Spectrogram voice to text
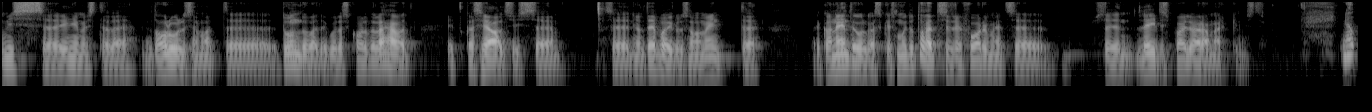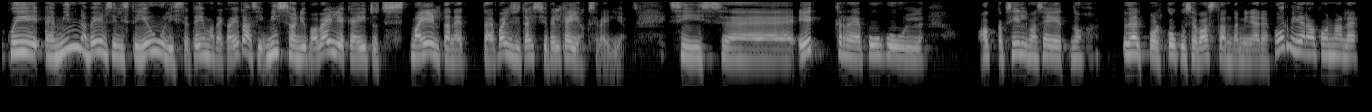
mis äh, inimestele nii-öelda olulisemad äh, tunduvad ja kuidas korda lähevad, et ka seal siis see, see nii-öelda ebaõigluse moment ka nende hulgas, kes muidu toetasid reformi, et see, see leidis palju äramärkimist. No kui minna veel selliste jõuliste teemadega edasi, mis on juba välja käidud, sest ma eeldan, et paljusid asju veel käiakse välja, siis EKRE puhul hakkab silma see, et noh, ühelt poolt kogu see vastandamine Reformierakonnale,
